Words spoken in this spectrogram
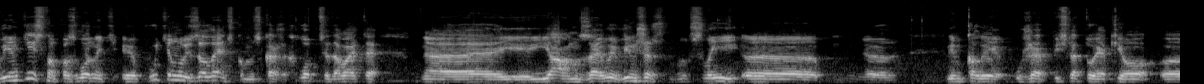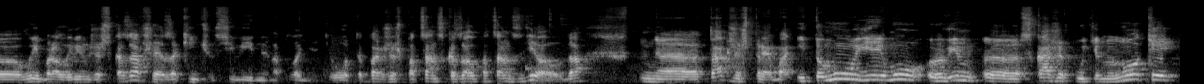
він дійсно позвонить е, Путіну і Зеленському, скаже: хлопці, давайте е, я вам заявив. Він же в своїй. Він коли вже після того, як його вибрали, він же сказав, що я закінчу всі війни на планеті. От тепер же ж пацан сказав, пацан зробив, да? Так же ж треба. І тому йому він скаже Путіну: ну окей,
